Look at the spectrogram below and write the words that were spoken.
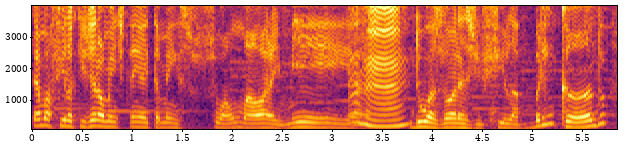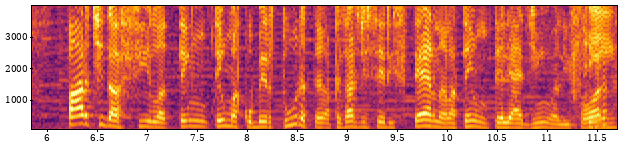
É uma fila que geralmente tem aí também sua uma hora e meia, duas horas de fila brincando. Parte da fila tem, tem uma cobertura, tem- apesar de ser externa, ela tem um telhadinho ali fora. Sim.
